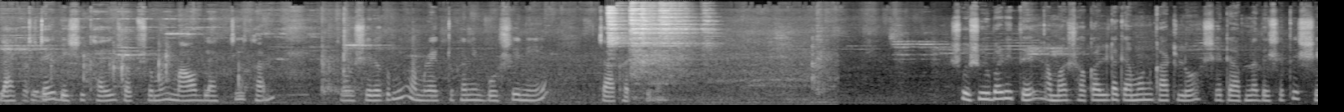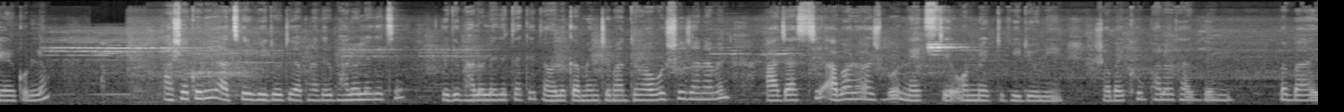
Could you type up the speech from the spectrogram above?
ব্ল্যাক টিটাই বেশি খাই সবসময়, মাও ব্ল্যাক টি খান, তো সেরকমই আমরা একটুখানি বসে নিয়ে চা খাচ্ছিলাম। শ্বশুরবাড়িতে আমার সকালটা কেমন কাটলো সেটা আপনাদের সাথে শেয়ার করলাম। আশা করি আজকের ভিডিওটি আপনাদের ভালো লেগেছে। যদি ভালো লেগে থাকে তাহলে কমেন্টের মাধ্যমে অবশ্যই জানাবেন। আজ আসছি, আবারও আসব নেক্সট ডে অন্য একটি ভিডিও নিয়ে। সবাই খুব ভালো থাকবেন। বাই বাই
